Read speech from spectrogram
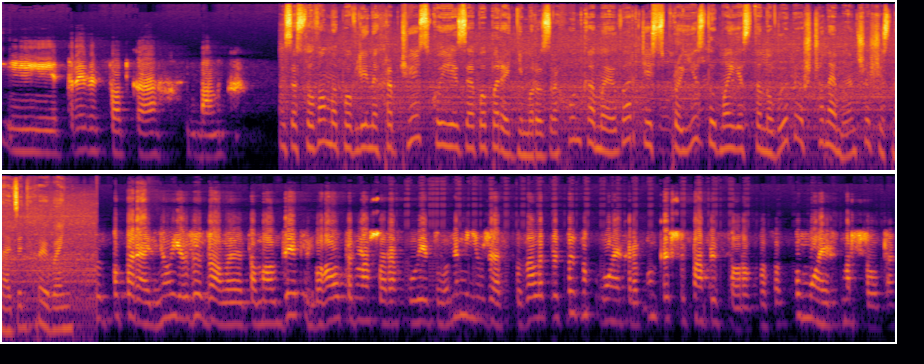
і 3% банк. За словами Павліни Храпчинської, за попередніми розрахунками, вартість проїзду має становити щонайменше 16 гривень. Попередньо я вже дала там аудит, і бухгалтер наша рахує, то вони мені вже сказали приблизно по моїх рахунках 16,40, Просто по моїх маршрутах.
